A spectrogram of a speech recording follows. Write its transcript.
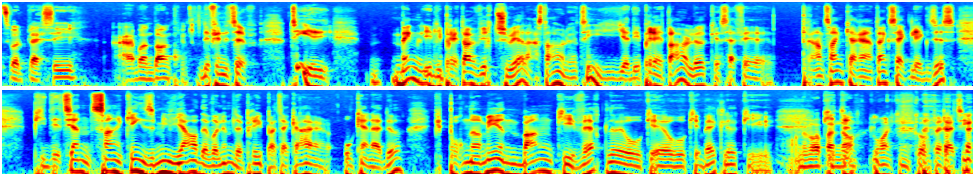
tu vas le placer à la bonne banque. Définitif. Tu même les prêteurs virtuels à cette heure, il y a des prêteurs là, que ça fait 35-40 ans que ça existe, puis ils détiennent 115 milliards de volume de prêts hypothécaires au Canada. Puis pour nommer une banque qui est verte là, au, au, Québec, là, qui, est, On ne pas. Une, une coopérative,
